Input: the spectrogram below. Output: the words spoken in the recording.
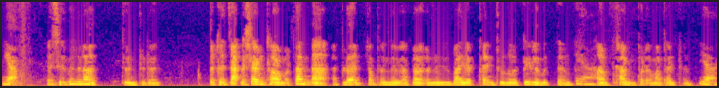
yeah This is really nice to, to do. Because at the same time, I've done that, I've learned something new, I've learned a new way of painting or dealing with them, yeah and can put it in my painting. yeah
